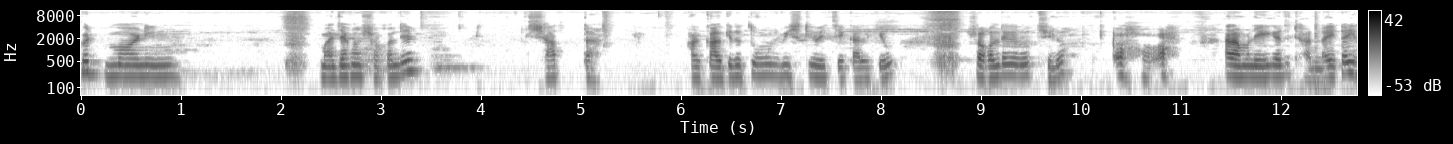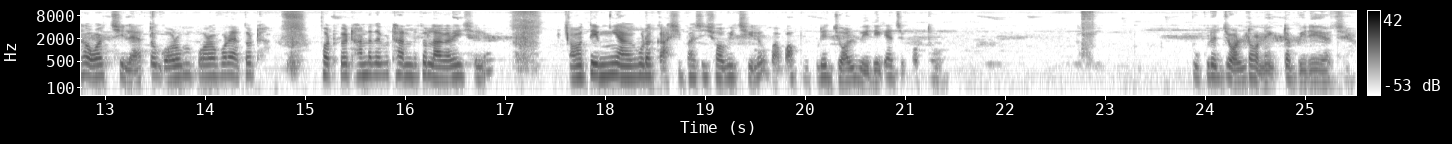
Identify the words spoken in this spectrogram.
Good morning মাঝে এখন সকালে সাতটা। আর কালকে তো তুমুল বৃষ্টি হয়েছে, কালকেও। সকাল থেকে রোদ ছিল। আর আমার লেগে গেছে ঠান্ডা। এটাই হওয়ার ছিল। এত গরম পড়ার পরে এত ফট করে ঠান্ডা দেবে, ঠান্ডা তো লাগারই ছিল। আমার তো এমনি আগাগোড়া কাশি ফাশি সবই ছিল। বাবা, পুকুরের জল বেড়ে গেছে কত পুকুরের জলটা অনেকটা বেড়ে গেছে।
